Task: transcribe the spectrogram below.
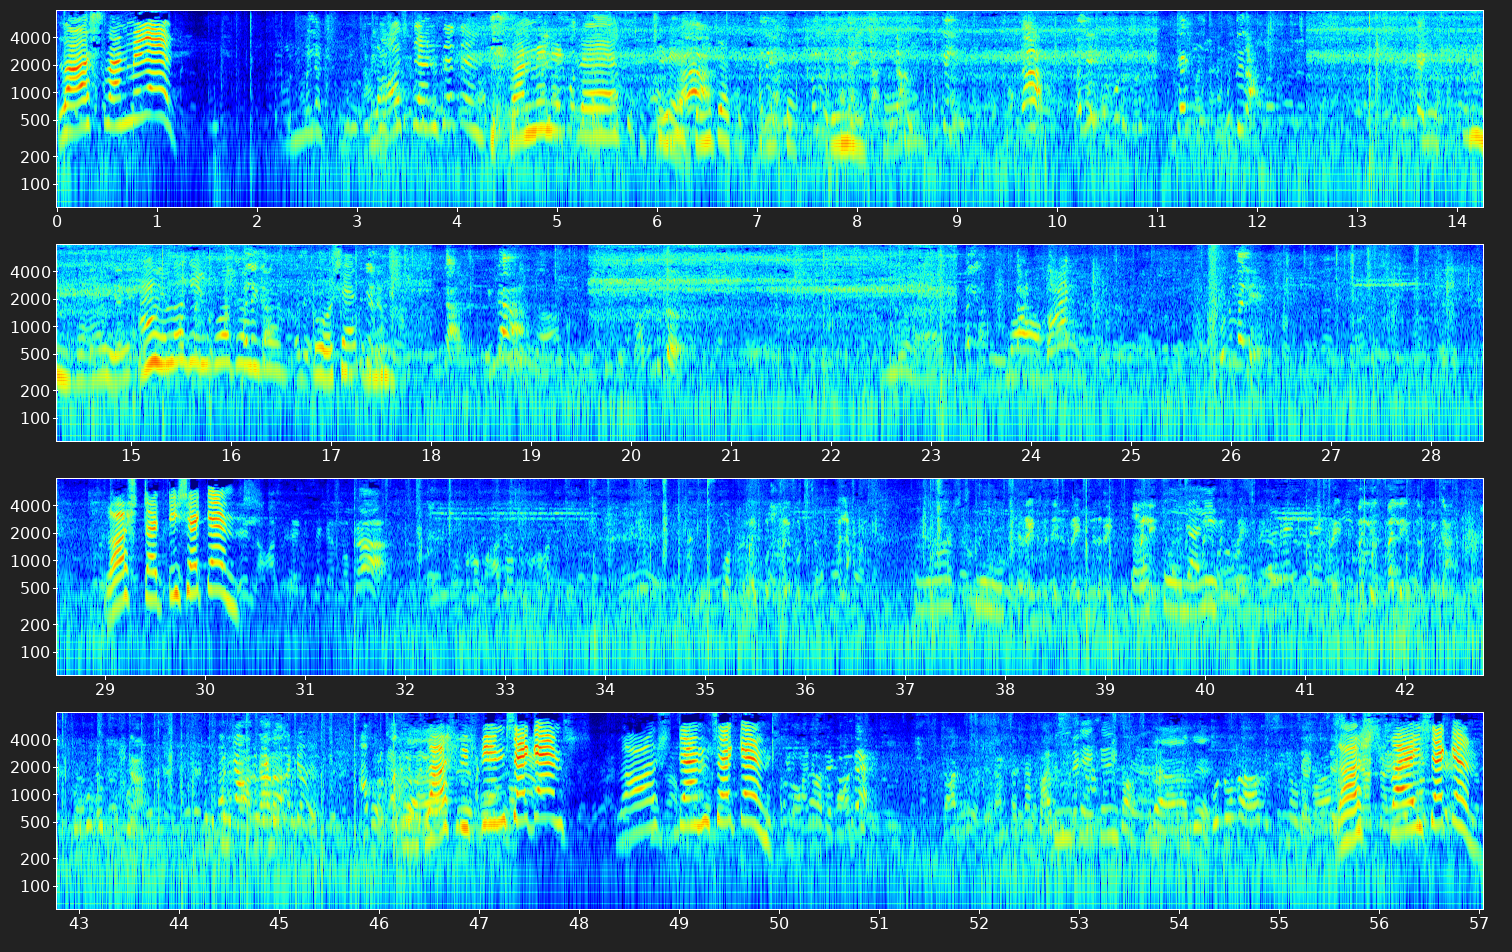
last one minute last ten second one minute रे थ्री तक थ्री मिनट हाँ लोग इनको तो शायद वाह Last 30 seconds. Last minute. Right Last 15 seconds. Last 10 seconds. Last 5 seconds.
